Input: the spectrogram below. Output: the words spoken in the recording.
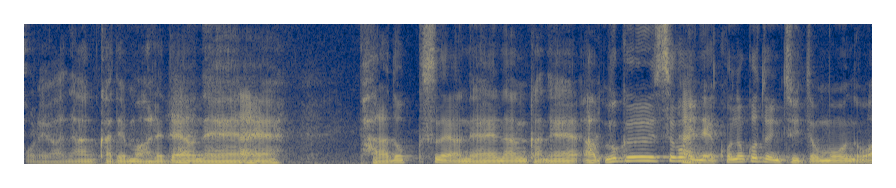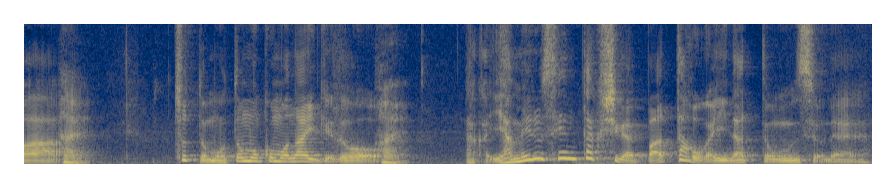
これはなんかでもあれだよね、はい。はい。パラドックスだよね。なんかね。あ僕すごいね、はこのことについて思うのは、はい。ちょっと元も子もないけど、はい。なんか辞める選択肢がやっぱあった方がいいなって思うんですよね。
